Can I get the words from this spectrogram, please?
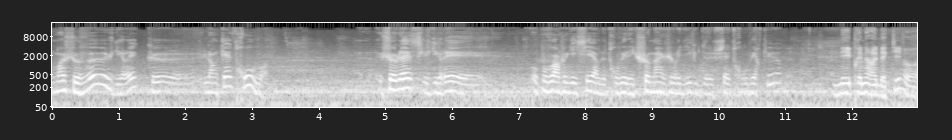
Moi, je veux, je dirais, que l'enquête rouvre. Je laisse, je dirais, au pouvoir judiciaire de trouver les chemins juridiques de cette rouverture. Mi primer objetivo,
